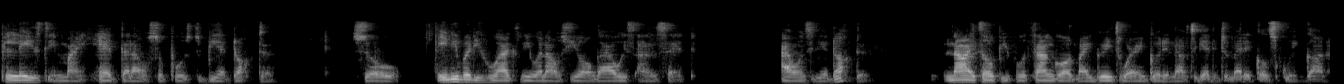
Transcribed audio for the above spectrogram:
placed in my head that I was supposed to be a doctor. So anybody who asked me when I was young, I always answered, I want to be a doctor. Now I tell people, thank God my grades weren't good enough to get into medical school in Ghana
